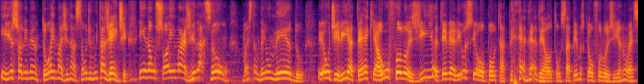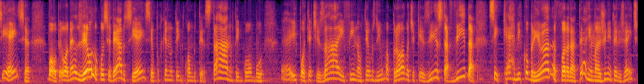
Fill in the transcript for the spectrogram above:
E isso alimentou a imaginação de muita gente. E não só a imaginação, mas também o medo. Eu diria até que a ufologia teve ali o seu pontapé, né, Delton? Sabemos que a ufologia não é ciência. Bom, pelo menos eu não considero ciência, porque não tem como testar, não tem como é, hipotetizar, enfim, não temos nenhuma prova de que existe exista vida sequer micobriana fora da Terra, imagina inteligente,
